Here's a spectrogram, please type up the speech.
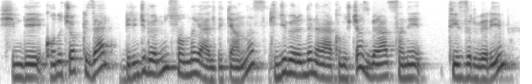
Şimdi konu çok güzel. Birinci bölümün sonuna geldik yalnız. İkinci bölümde neler konuşacağız? Biraz hani teaser vereyim.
